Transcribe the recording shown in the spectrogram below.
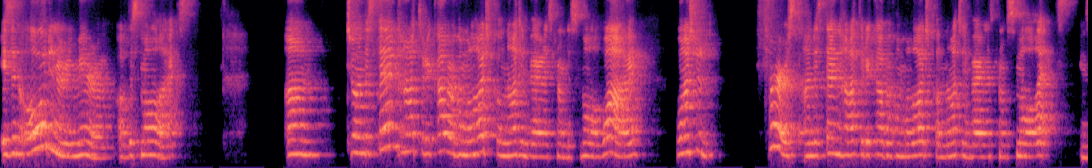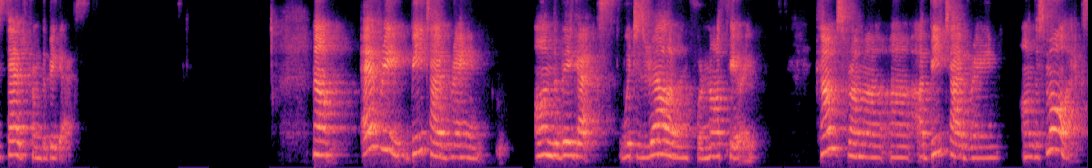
is an ordinary mirror of the small x. Um, to understand how to recover homological knot invariants from the small y, one should first understand how to recover homological knot invariants from small x instead from the big X. Now, every B-type brane on the big X, which is relevant for knot theory, comes from a a, a B-type brane on the small x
